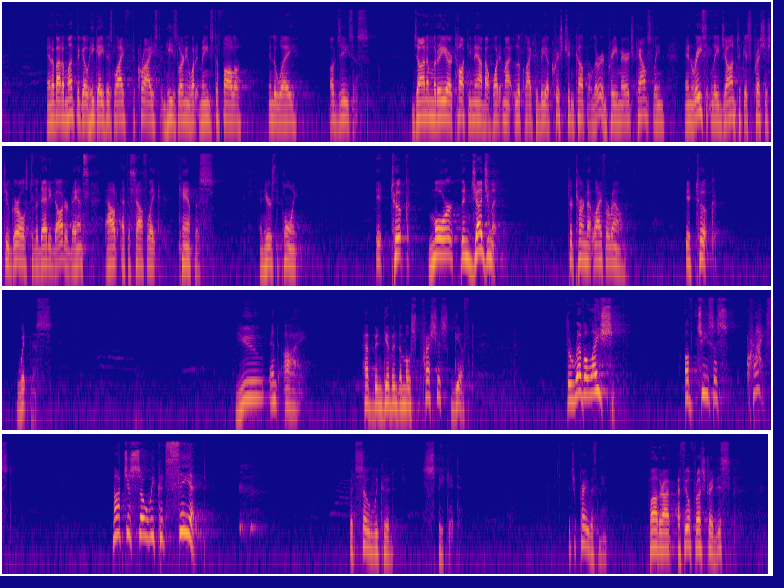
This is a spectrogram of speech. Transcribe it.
And about a month ago, he gave his life to Christ, and he's learning what it means to follow in the way of Jesus. John and Maria are talking now about what it might look like to be a Christian couple. They're in pre marriage counseling. And recently, John took his precious two girls to the daddy daughter dance out at the Southlake campus. And here's the point it took more than judgment to turn that life around, it took witness. You and I have been given the most precious gift the revelation of Jesus Christ. Not just so we could see it, but so we could speak it. Would you pray with me? Father, I, I feel frustrated. This,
